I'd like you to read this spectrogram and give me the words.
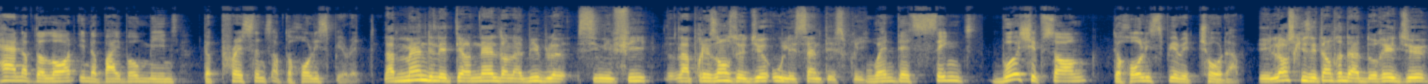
hand of the Lord in the Bible means the presence of the Holy Spirit. La main de l'Éternel dans la Bible signifie la présence de Dieu ou le Saint-Esprit. When they sing worship song, the Holy Spirit showed up. Et lorsqu'ils étaient en train d'adorer Dieu,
